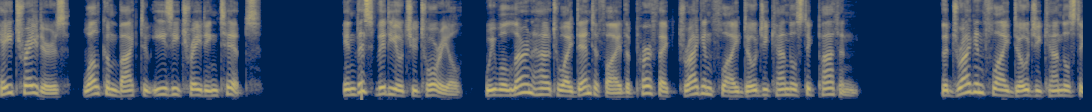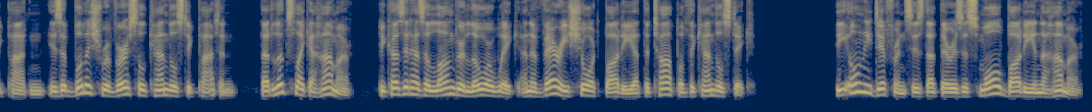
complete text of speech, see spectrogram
Hey traders, welcome back to Easy Trading Tips. In this video tutorial, we will learn how to identify the perfect Dragonfly Doji candlestick pattern. The Dragonfly Doji candlestick pattern is a bullish reversal candlestick pattern that looks like a hammer because it has a longer lower wick and a very short body at the top of the candlestick. The only difference is that there is a small body in the hammer,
